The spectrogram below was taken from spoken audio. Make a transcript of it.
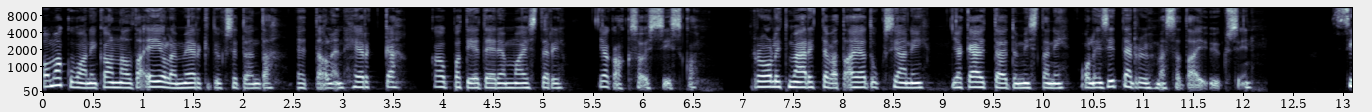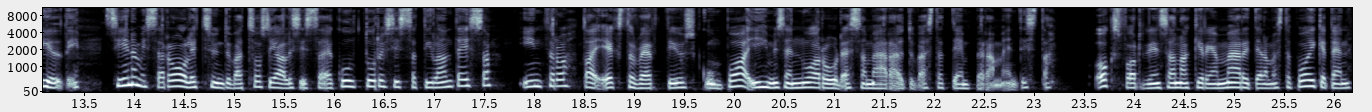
Omakuvani kannalta ei ole merkityksetöntä, että olen herkkä, kauppatieteiden maisteri ja kaksoissisko. Roolit määrittävät ajatuksiani ja käyttäytymistäni, olin sitten ryhmässä tai yksin. Silti, siinä missä roolit syntyvät sosiaalisissa ja kulttuurisissa tilanteissa, intro- tai ekstroverttius kumpuaa ihmisen nuoruudessa määräytyvästä temperamentista. Oxfordin sanakirjan määritelmästä poiketen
